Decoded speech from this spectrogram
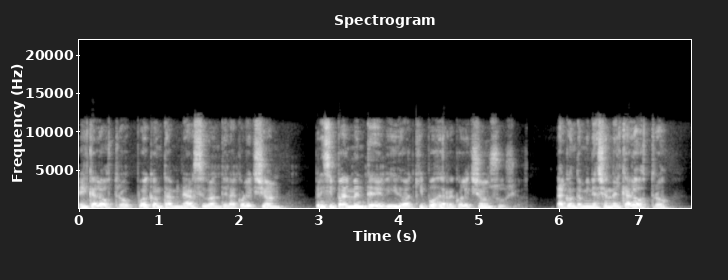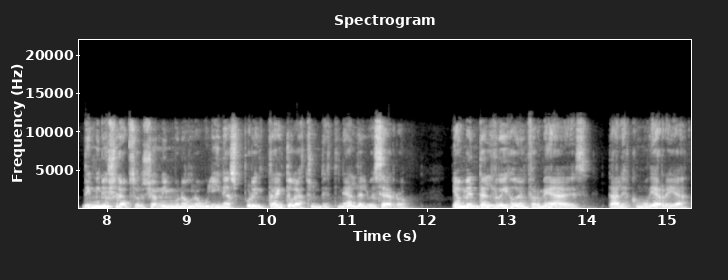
El calostro puede contaminarse durante la colección, principalmente debido a equipos de recolección sucios. La contaminación del calostro disminuye la absorción de inmunoglobulinas por el tracto gastrointestinal del becerro y aumenta el riesgo de enfermedades, tales como diarrea,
